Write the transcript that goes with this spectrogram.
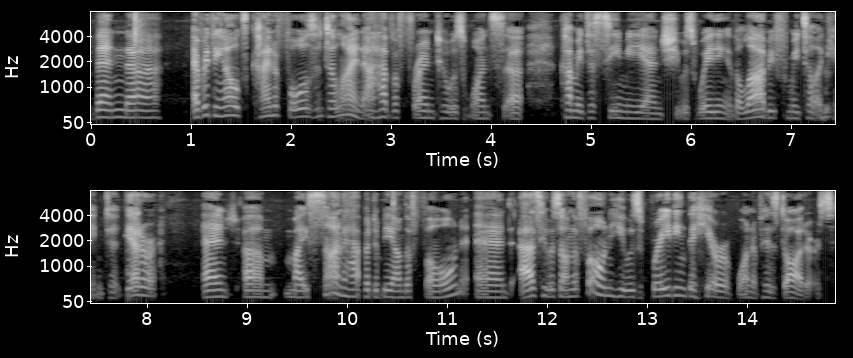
then uh, everything else kind of falls into line. I have a friend who was once uh, coming to see me, and she was waiting in the lobby for me till I came to get her. And um, my son happened to be on the phone, and as he was on the phone, he was braiding the hair of one of his daughters.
